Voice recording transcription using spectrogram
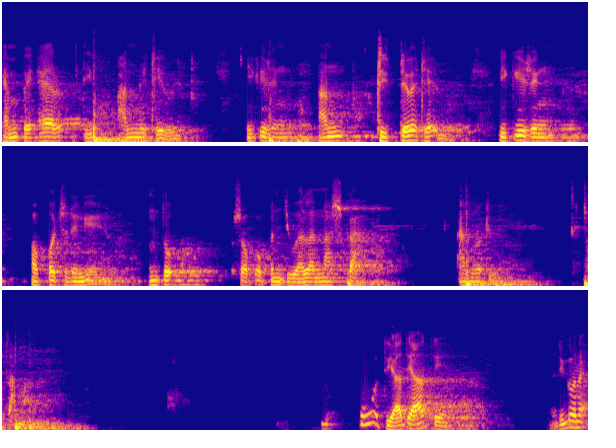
MPR di ane dhewe. Iki sing an di dhewe-dhewe. Iki sing apa jenenge untuk saka penjualan naskah anu dhewe. Utama. Oh, hati-hati. Jadi kok nek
